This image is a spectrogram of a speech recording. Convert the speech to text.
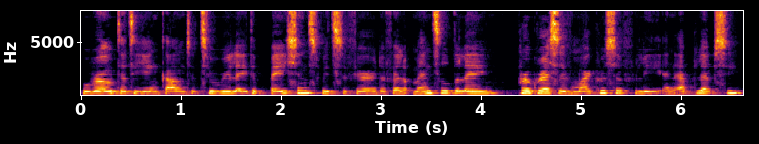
who wrote that he encountered two related patients with severe developmental delay, progressive microcephaly, and epilepsy.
